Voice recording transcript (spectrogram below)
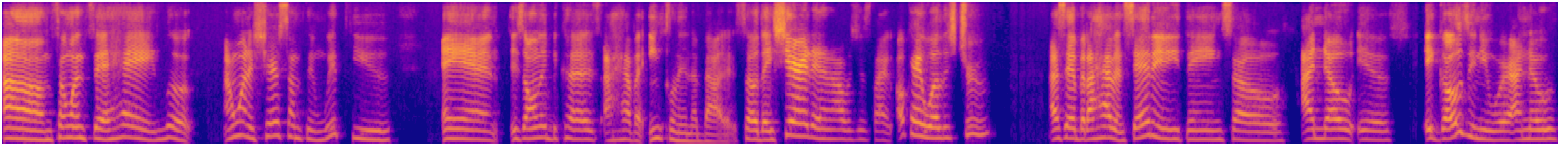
um someone said, Hey, look, I want to share something with you. And it's only because I have an inkling about it. So they shared it, and I was just like, okay, well, it's true. I said, but I haven't said anything. So I know if it goes anywhere, I know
